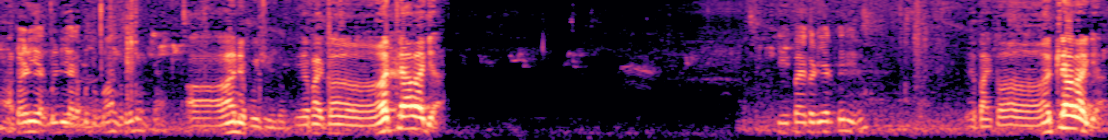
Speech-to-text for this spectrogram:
આ ઘડિયાળ બડિયાળ બધું બંધ કર્યું આ- આને પૂછી દઉં એ ભાઈ ક- કેટલા વાગ્યા એ ભાઈ ઘડિયાળ કરી. એ ભાઈ ક- કેટલા વાગ્યા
